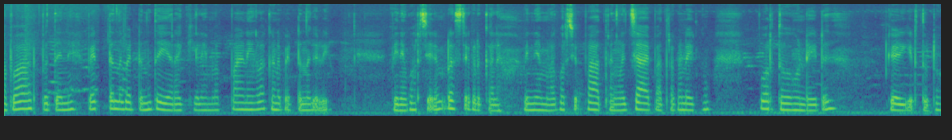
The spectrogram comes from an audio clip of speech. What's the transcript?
അപ്പോൾ അടുപ്പത്ത് തന്നെ പെട്ടെന്ന് പെട്ടെന്ന് തയ്യാറാക്കിയാലേ നമ്മളെ പണികളൊക്കെ ഉണ്ട് പെട്ടെന്ന് കഴിയും. പിന്നെ കുറച്ച് നേരം റെസ്റ്റൊക്കെ എടുക്കാമല്ലോ പിന്നെ നമ്മളെ കുറച്ച് പാത്രങ്ങൾ ചായപാത്രമൊക്കെ ഉണ്ടായിരുന്നു. പുറത്തൊക്കെ കൊണ്ടുപോയിട്ട് കഴുകിയെടുത്തു കേട്ടോ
